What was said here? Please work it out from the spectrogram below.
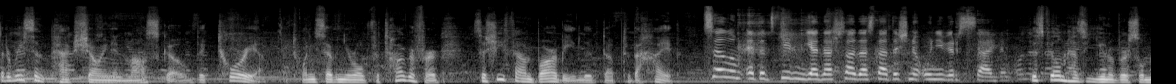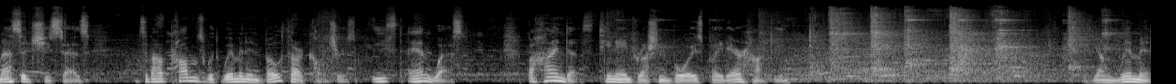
At a recent PAX showing in Moscow, Victoria, a 27 year old photographer, says she found Barbie lived up to the hype. This film has a universal message, she says. It's about problems with women in both our cultures, East and West. Behind us, teenage Russian boys played air hockey. Young women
